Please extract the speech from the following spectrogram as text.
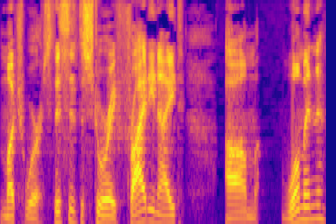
much worse. This is the story Friday night. Um, woman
